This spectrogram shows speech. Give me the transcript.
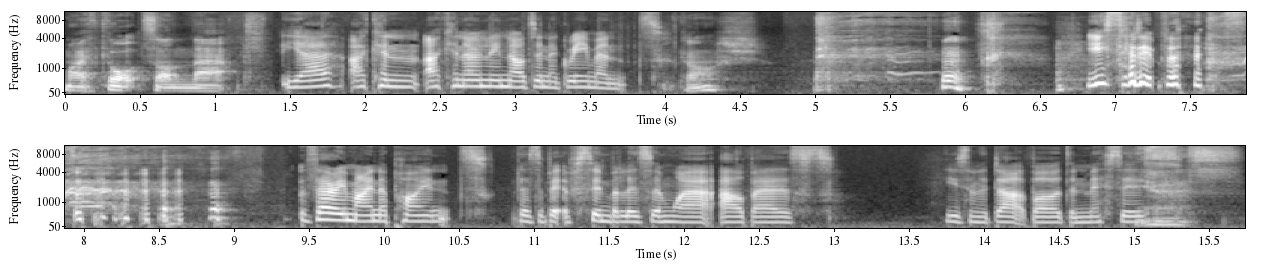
my thoughts on that. Yeah, I can I can only nod in agreement. Gosh. You said it first. Very minor point. There's a bit of symbolism where Albert's using the dartboard and misses. Yes.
